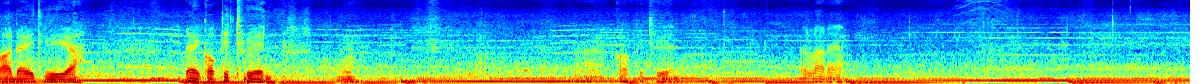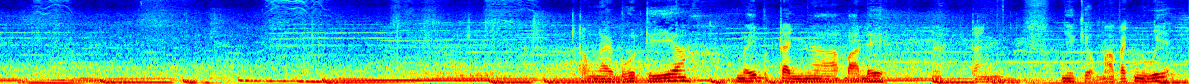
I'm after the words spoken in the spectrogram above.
Vào đây thì à, đây có cái thuyền Ừ. À, có cái thuyền rất là đẹp trong này bố trí à, mấy bức tranh à, 3D này, tranh như kiểu mà vách núi ấy.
